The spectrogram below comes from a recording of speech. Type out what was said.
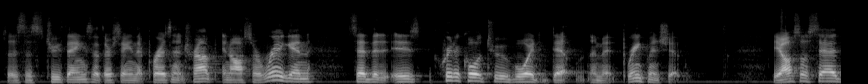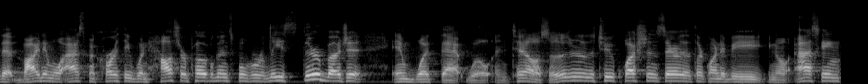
So this is two things that they're saying that President Trump and also Reagan said that it is critical to avoid debt limit brinkmanship. They also said that Biden will ask McCarthy when House Republicans will release their budget and what that will entail. So those are the two questions there that they're going to be, you know, asking.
